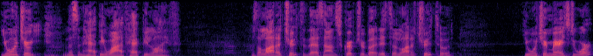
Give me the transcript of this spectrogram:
You want your, listen, happy wife, happy life. There's a lot of truth to that. It's not in scripture, but it's a lot of truth to it. You want your marriage to work?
